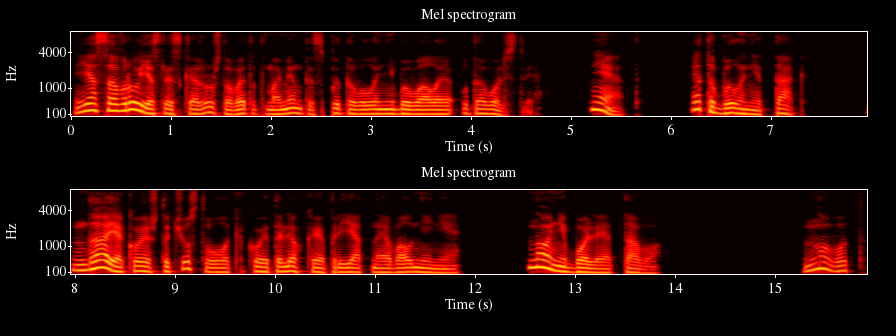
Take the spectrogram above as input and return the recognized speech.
Я совру, если скажу, что в этот момент испытывала небывалое удовольствие. Нет, это было не так. Да, я кое-что чувствовала, какое-то легкое приятное волнение, но не более того. Ну вот,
